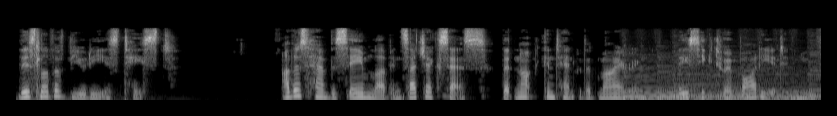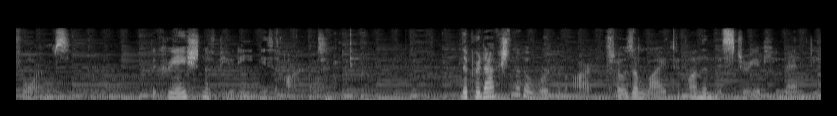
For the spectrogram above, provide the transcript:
This love of beauty is taste. Others have the same love in such excess, that not content with admiring, they seek to embody it in new forms. The creation of beauty is art. The production of a work of art throws a light upon the mystery of humanity.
